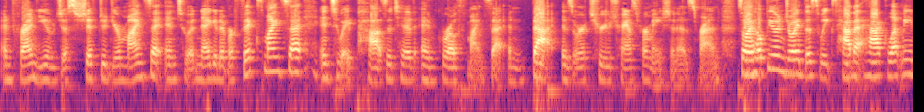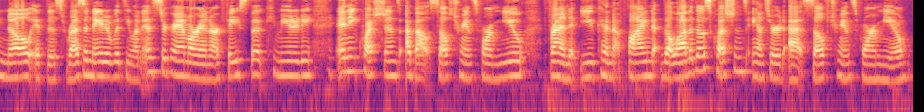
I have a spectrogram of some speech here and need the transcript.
And friend, you've just shifted your mindset into a negative or fixed mindset into a positive and growth mindset. And that is where true transformation is, friend. So I hope you enjoyed this week's habit hack. Let me know if this resonated with you on Instagram or in our Facebook community. Any questions about Self Transform U, friend, you can find a lot of those questions answered at Self Transform U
